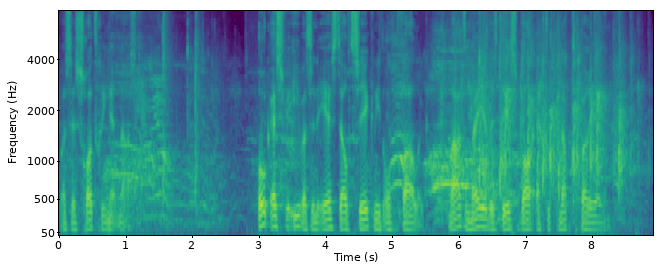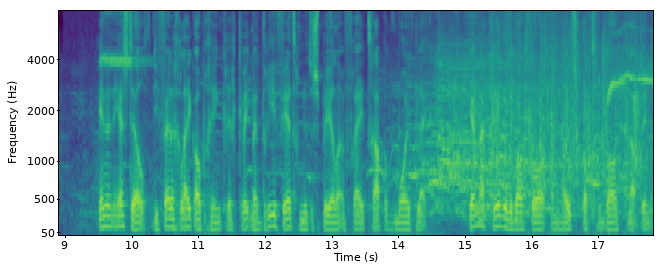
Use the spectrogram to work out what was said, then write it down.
maar zijn schot ging net naast. Ook SVI was in de eerste helft zeker niet ongevaarlijk. Maarten Meijer wist deze bal echter knap te pareren. In een eerste helft die verder gelijk opging, kreeg Kwik na 43 minuten spelen een vrije trap op een mooie plek. Kemna kreeg de bal voor en Huids kopte de bal knap binnen.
